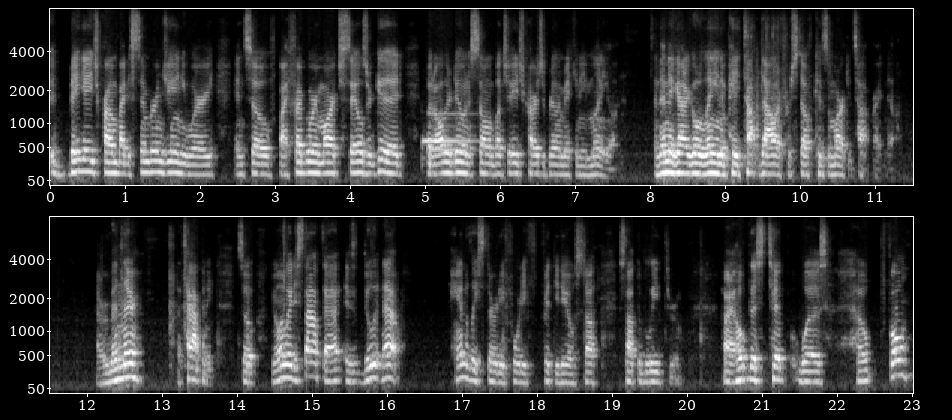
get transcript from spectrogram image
a big age problem by December and January. And so by February, March, sales are good, but all they're doing is selling a bunch of age cars they're barely making any money on. And then they got to go lane and pay top dollar for stuff because the market's hot right now. Ever been there? That's happening. So the only way to stop that is do it now. Handle these 30, 40, 50 day old stuff. Stop the bleed through. All right. I hope this tip was helpful.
